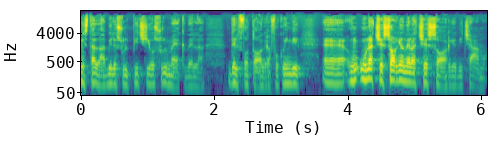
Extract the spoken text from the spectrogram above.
installabile sul PC o sul Mac del, del fotografo, quindi eh, un, un, accessorio nell'accessorio, diciamo.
